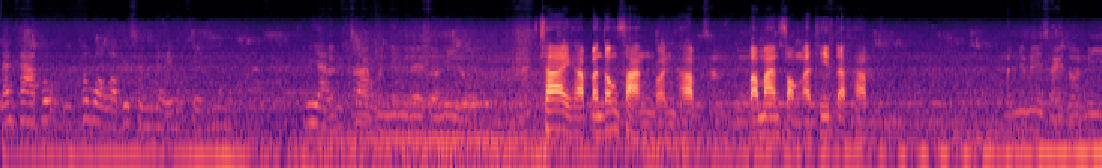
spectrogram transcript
ร้านค้าพวกเขาบอกว่าไปส่งไหนเซ็นนี่ไม่อยากไปเช่ามันยังไม่ได้ตัวนี้เลยใช่ครับ มันต้องสั่งก่อนครับประมาณ 2 อาทิตย์อะครับ มันยังไม่ได้ใช้ตัวนี้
